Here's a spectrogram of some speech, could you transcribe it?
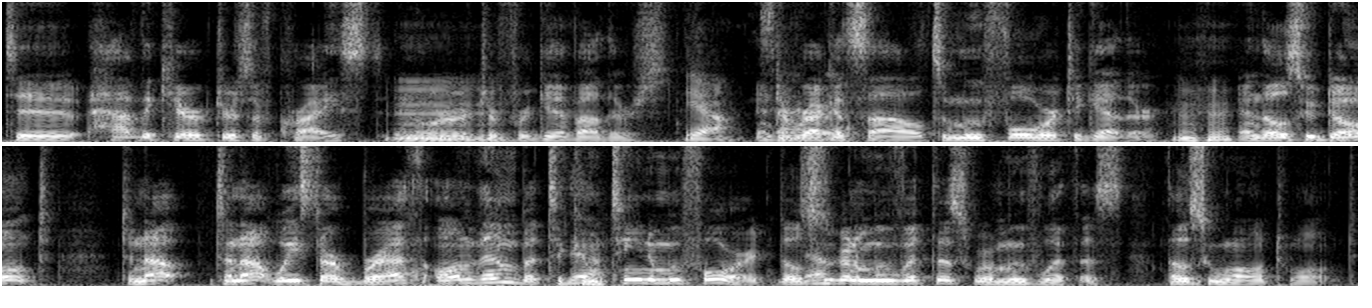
to have the characters of Christ in order to mm. forgive others Yeah, and exactly. to reconcile, to move forward together. Mm-hmm. And those who don't, to not to not waste our breath on them, but to Yeah. continue to move forward. Those who are going to move with us will move with us. Those who won't won't.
